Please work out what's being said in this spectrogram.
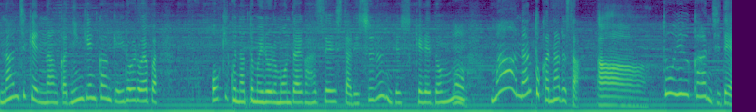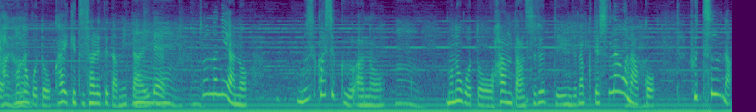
難事件なんか人間関係いろいろやっぱり大きくなってもいろいろ問題が発生したりするんですけれども、まあなんとかなるさあという感じではいはい。物事を解決されてたみーたいで、うんうんうん。そんなにあの難しくあの物事を判断するっていうんじゃなくて素直なこう普通な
